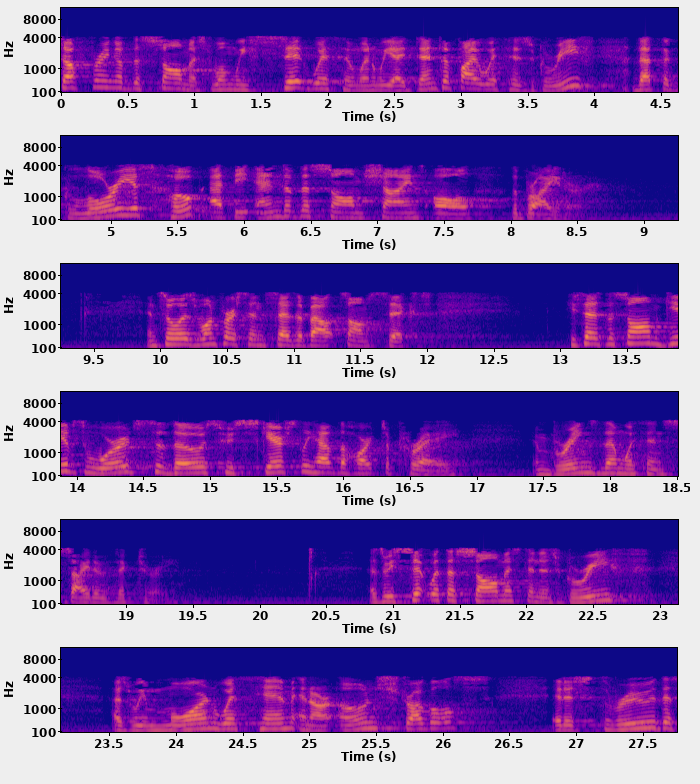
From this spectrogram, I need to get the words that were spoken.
suffering of the psalmist, when we sit with him, when we identify with his grief, that the glorious hope at the end of the psalm shines all the brighter. And so, as one person says about Psalm 6, he says the psalm gives words to those who scarcely have the heart to pray and brings them within sight of victory. As we sit with the psalmist in his grief, as we mourn with him in our own struggles, it is through this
